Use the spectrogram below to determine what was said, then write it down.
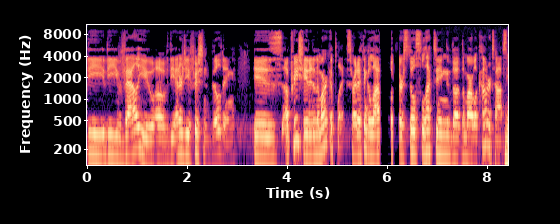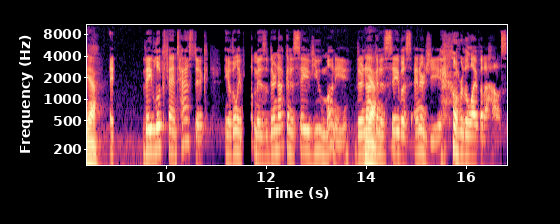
the the value of the energy efficient building is appreciated in the marketplace, right? I think a lot of folks are still selecting the, the marble countertops. Yeah. they look fantastic, you know the only problem is they're not going to save you money. They're not yeah. going to save us energy over the life of the house.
